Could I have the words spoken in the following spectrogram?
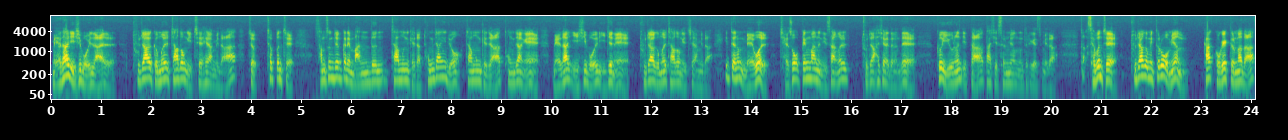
매달 25일 날 투자금을 자동 이체해야 합니다. 즉, 첫 번째, 삼성증권에 만든 자문계좌 통장이죠. 자문계좌 통장에 매달 25일 이전에 투자금을 자동 이체합니다. 이때는 매월 최소 100만 원 이상을 투자하셔야 되는데 그 이유는 이따 다시 설명드리겠습니다. 자, 세 번째, 투자금이 들어오면 각 고객들마다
